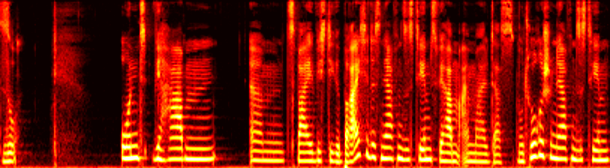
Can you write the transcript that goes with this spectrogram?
So. Und wir haben ähm, zwei wichtige Bereiche des Nervensystems. Wir haben einmal das motorische Nervensystem,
